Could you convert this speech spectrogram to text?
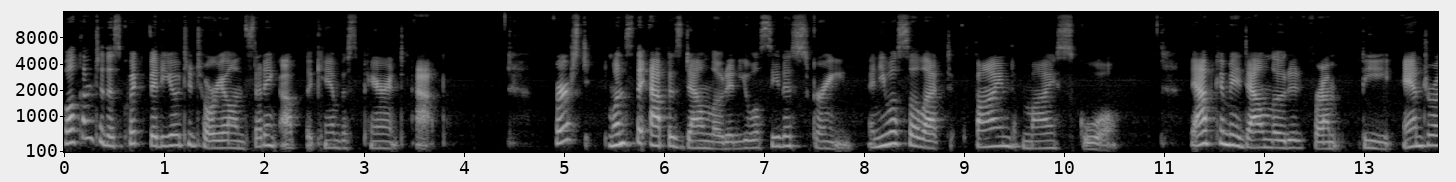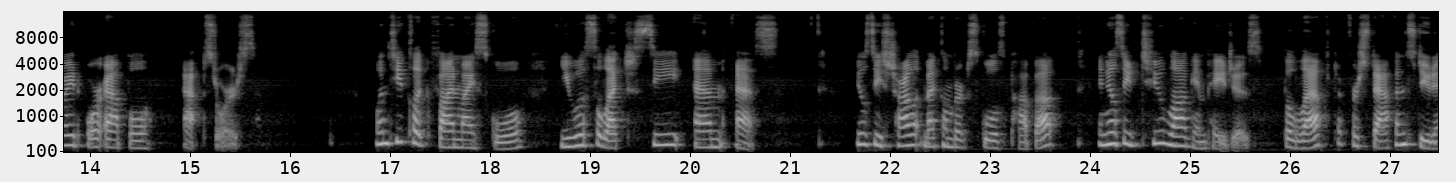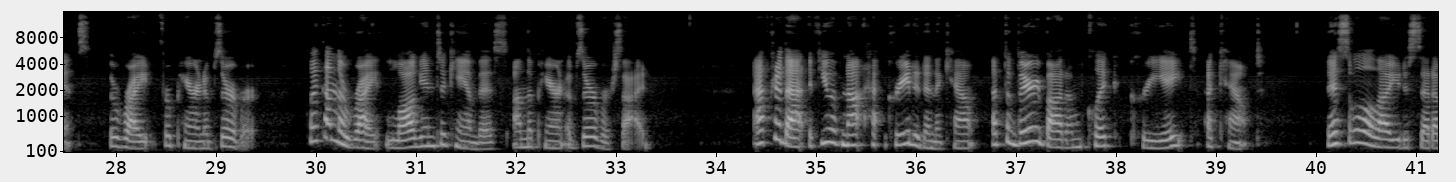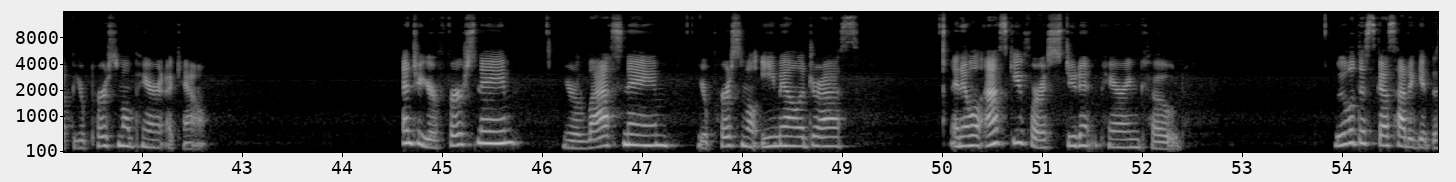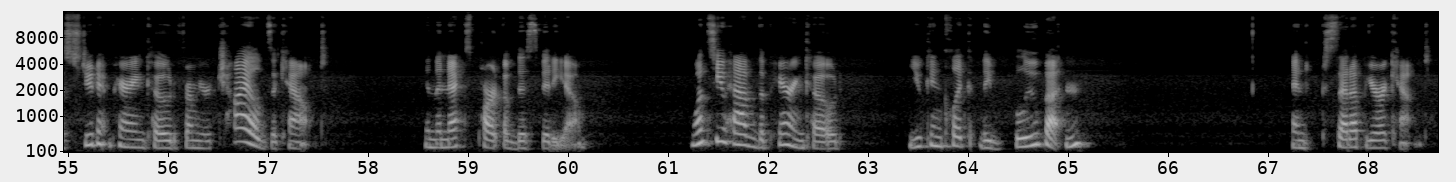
Welcome to this quick video tutorial on setting up the Canvas Parent app. First, once the app is downloaded, you will see this screen and you will select Find My School. The app can be downloaded from the Android or Apple app stores. Once you click Find My School, you will select CMS. You'll see Charlotte Mecklenburg Schools pop up and you'll see two login pages, the left for staff and students, the right for Parent Observer. Click on the right Log into Canvas on the Parent Observer side. After that, if you have not created an account, at the very bottom, click Create Account. This will allow you to set up your personal parent account. Enter your first name, your last name, your personal email address, and it will ask you for a student pairing code. We will discuss how to get the student pairing code from your child's account in the next part of this video. Once you have the pairing code, you can click the blue button and set up your account.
